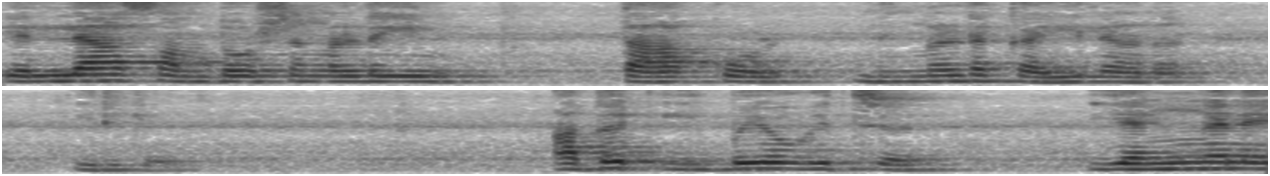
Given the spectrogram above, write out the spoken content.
എല്ലാ സന്തോഷങ്ങളുടെയും താക്കോൾ നിങ്ങളുടെ കയ്യിലാണ് ഇരിക്കുന്നത്. അത് ഉപയോഗിച്ച് എങ്ങനെ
